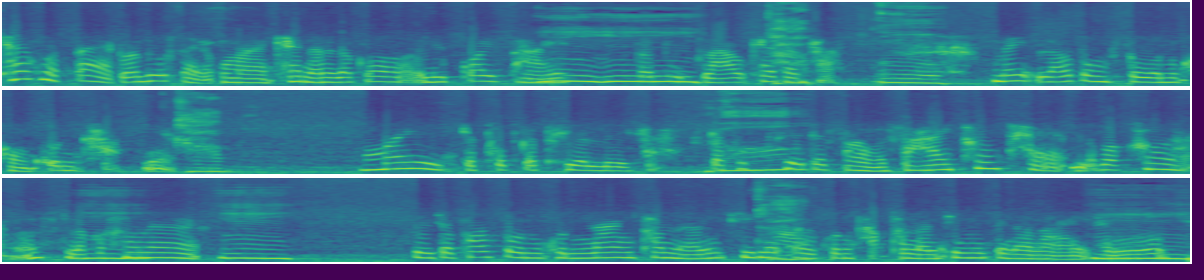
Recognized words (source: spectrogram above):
แค่หัวแตกแล้วเลือดไหลออกมาแค่นั้นแล้วก็นิ้วก้อยซ้ายอืมอืมกระดูกร้าวแค่นั้นค่ะเออไม่แล้วตรงโซนของคนขับเนี่ยครับ ไม่กระทบกระเทือนเลยค่ะ กระทบกระเทือนแต่ฝั่งซ้ายข้างแถบแล้วก็ข้างหลังแล้วก็ข้างหน้าอืมโดยเฉพาะโซนคนนั่งเท่านั้นที่ไม่ครับเออคนขับเท่านั้นที่ไม่เป็นอะไรอันนี้อืม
